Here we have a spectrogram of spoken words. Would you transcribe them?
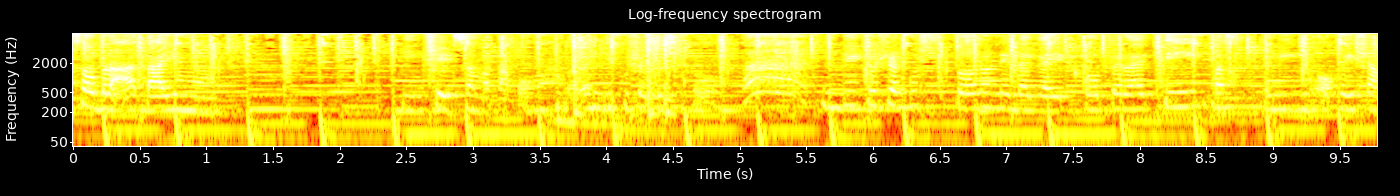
Sobra ata yung pink shade sa mata ko. Hindi ko siya gusto. Hindi ko siya gusto nung nilagay ko. Pero I think mas magiging okay siya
